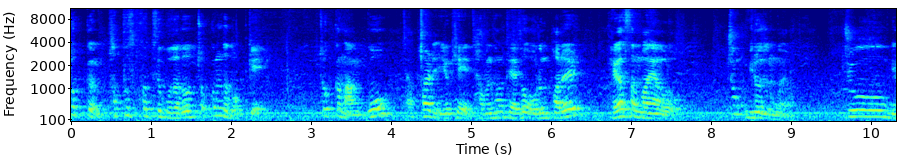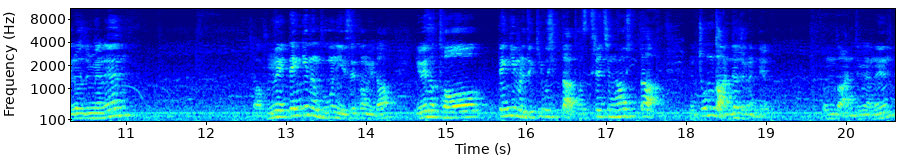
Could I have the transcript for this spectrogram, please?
조금 하프 스쿼트보다도 조금 더 높게 조금 앉고 자 팔을 이렇게 잡은 상태에서 오른팔을 대각선 방향으로 쭉 밀어주는 거예요. 쭉 밀어주면은 자 분명히 당기는 부분이 있을 겁니다. 여기서 더 당김을 느끼고 싶다, 더 스트레칭 하고 싶다, 좀 더 앉아주면 돼요. 좀 더 앉으면은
